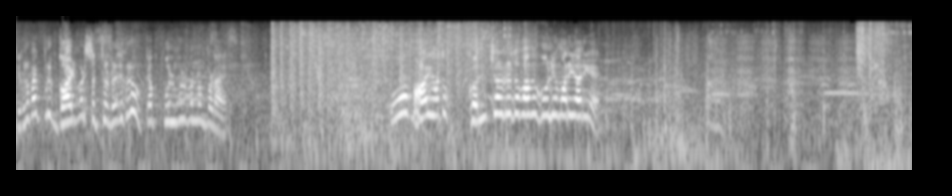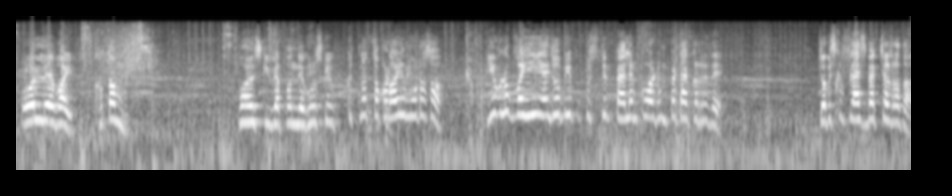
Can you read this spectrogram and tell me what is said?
देख रहे भाई, पूरी गाड़ी पर सब चल रही है, देख रहे हो? क्या पुल पुल बनना पड़ा है? ओ भाई, यहाँ तो गन चल रहे तो भागे गोलियाँ मारी जा रही है। ओले भाई, खत्म। भाई इसकी वेपन देखो उसके कितना तकड़ा है मोटा सा। ये वो लोग वही हैं जो भी कुछ दिन पहले हमको हम पे अटैक कर रहे थे। जब इसका फ्लैशबैक चल रहा था।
